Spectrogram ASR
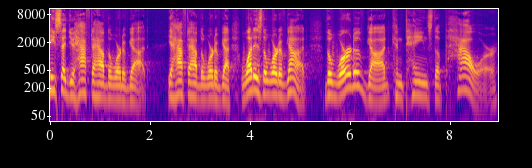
He said you have to have the word of God. You have to have the word of God. What is the word of God? The word of God contains the power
